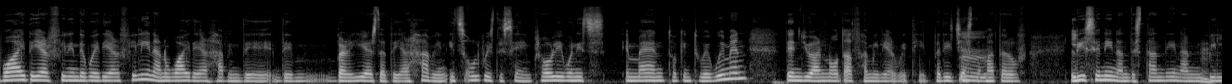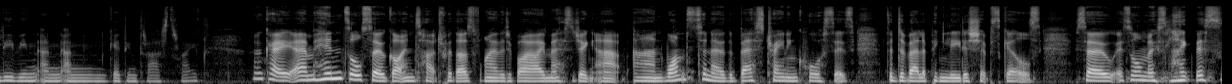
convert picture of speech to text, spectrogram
why they are feeling the way they are feeling and why they are having the, the barriers that they are having. It's always the same. Probably when it's a man talking to a woman, then you are not that familiar with it. But it's just a mm. matter of listening, understanding, and mm. believing and, and getting trust, right? Okay, um, Hind's also got in touch with us via the Dubai messaging app and wants to know the best training courses for developing leadership skills. So it's almost like this,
